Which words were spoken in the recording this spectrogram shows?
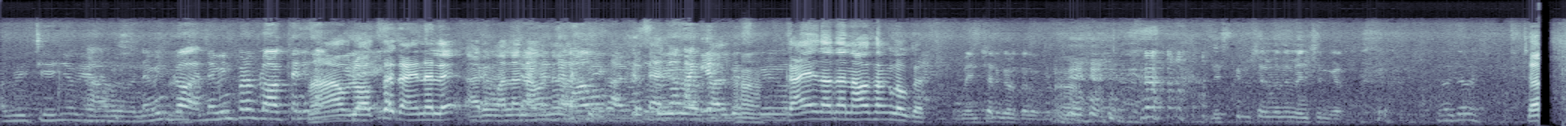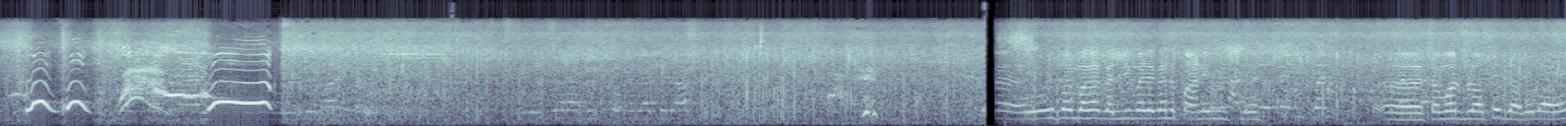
अभी चेंज गया नवीन ब्लॉग नवीन पण ब्लॉग त्यांनी हा ब्लॉगचा चॅनल आहे. अरे मला नाव नाही हा. काय दादा? नाव सांग लवकर. मेन्शन करतो डिस्क्रिप्शन मध्ये मेन्शन करतो रोड पण बघा गल्लीमध्ये कसं पाणी घुसलं समोर ब्लॉकेज झालेलं आहे.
